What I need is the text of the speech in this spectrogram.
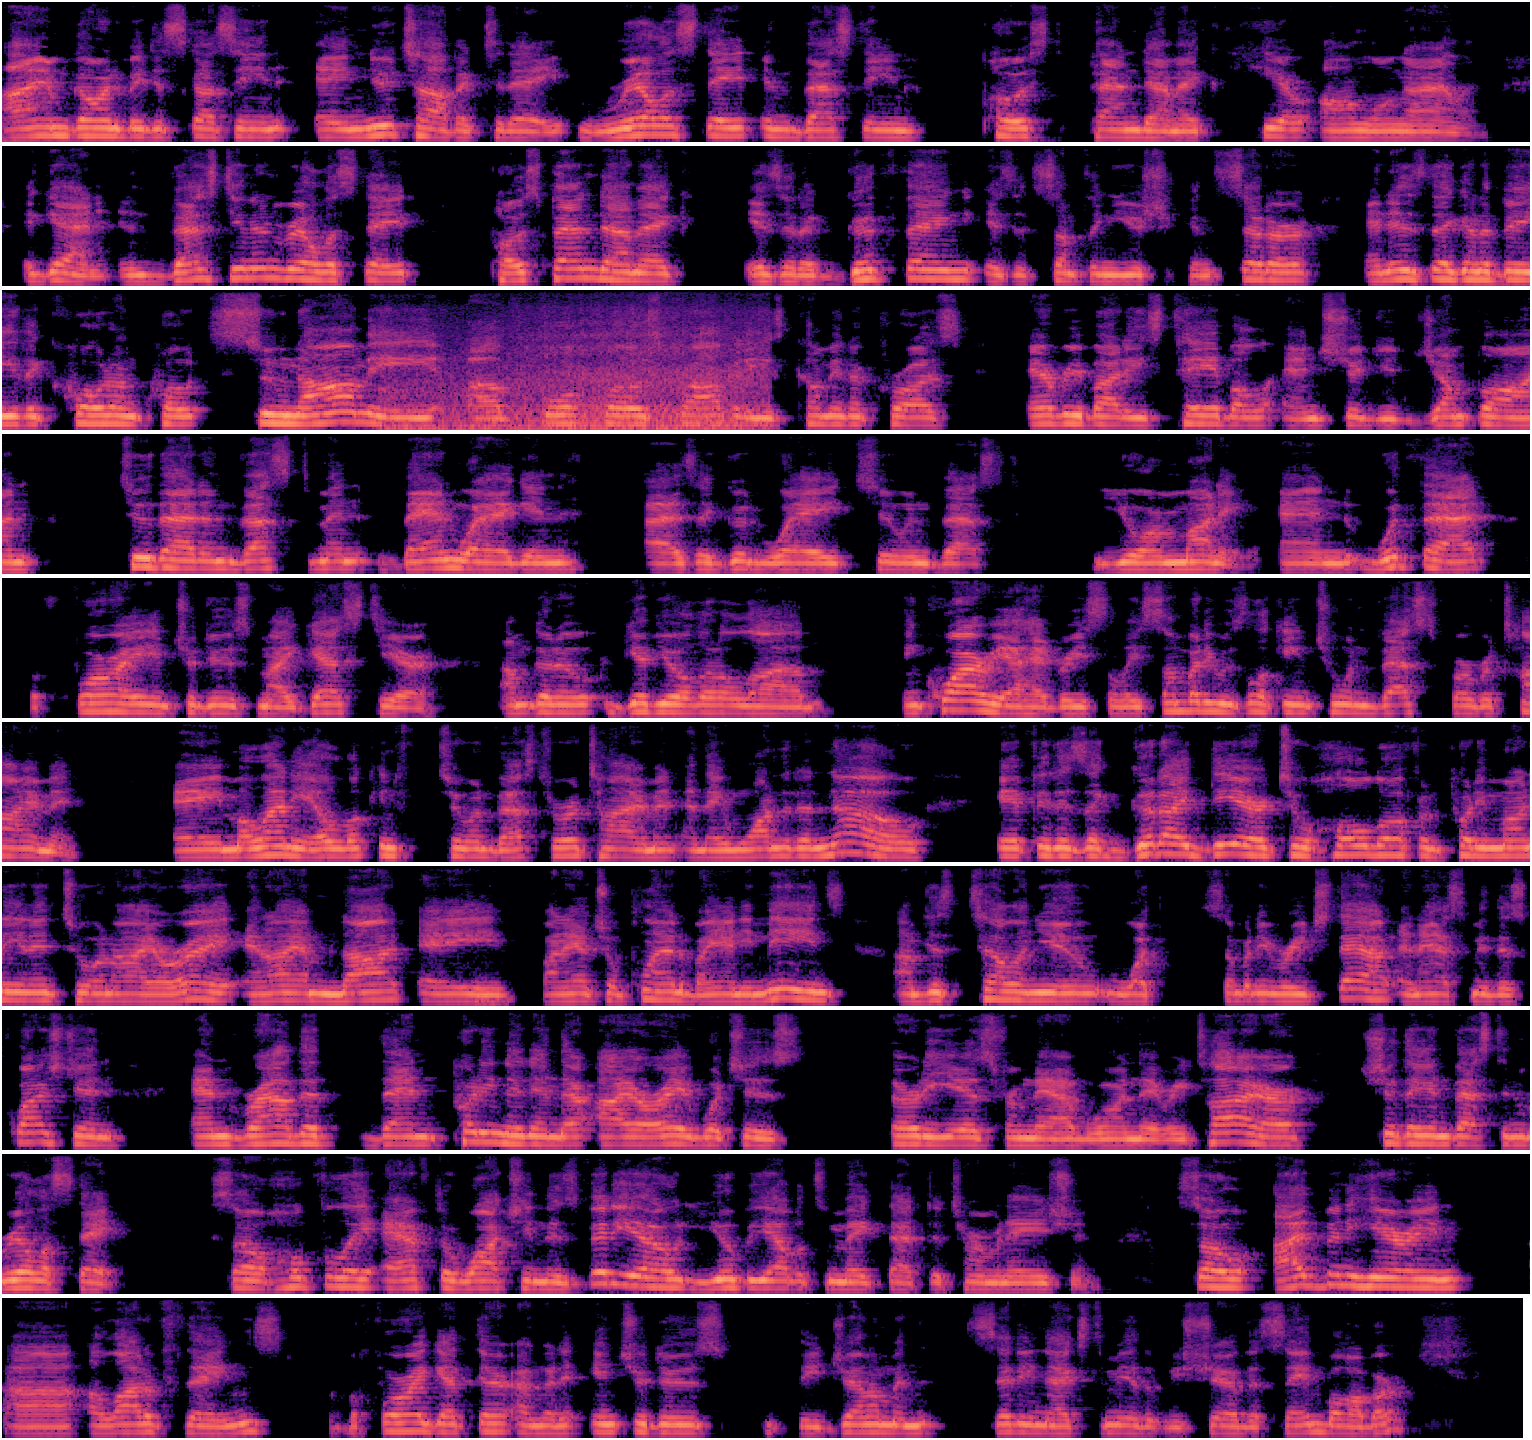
I am going to be discussing a new topic today, real estate investing post-pandemic here on Long Island. Again, investing in real estate post-pandemic, is it a good thing? Is it something you should consider? And is there going to be the quote unquote tsunami of foreclosed properties coming across everybody's table? And should you jump on to that investment bandwagon as a good way to invest your money? And with that, before I introduce my guest here, I'm going to give you a little uh, inquiry I had recently. Somebody was looking to invest for retirement a millennial looking to invest for retirement and they wanted to know if it is a good idea to hold off on putting money into an IRA. And I am not a financial planner by any means. I'm just telling you what somebody reached out and asked me this question. And rather than putting it in their IRA, which is 30 years from now when they retire, should they invest in real estate? So hopefully after watching this video, you'll be able to make that determination. So I've been hearing uh, a lot of things. But before I get there, I'm going to introduce the gentleman sitting next to me that we share the same barber.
